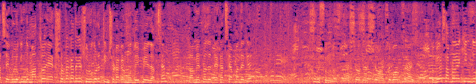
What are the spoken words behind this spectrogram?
আছে এগুলো কিন্তু মাত্র একশো টাকা থেকে শুরু করে তিনশো টাকার মধ্যেই পেয়ে যাচ্ছেন। তো আমি আপনাদের দেখাচ্ছি আপনাদেরকে। খুবই সুন্দর। তো বিয়ার্স আপনারা কিন্তু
